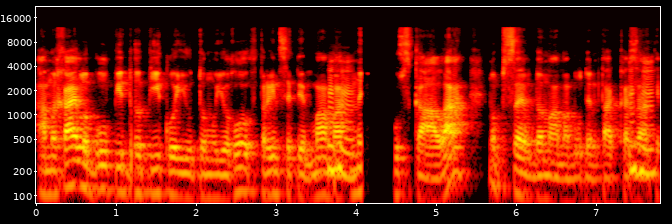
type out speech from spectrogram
А Михайло був під опікою, тому його, в принципі, мама Мгм. не пускала, ну, псевдомама, будемо так казати.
